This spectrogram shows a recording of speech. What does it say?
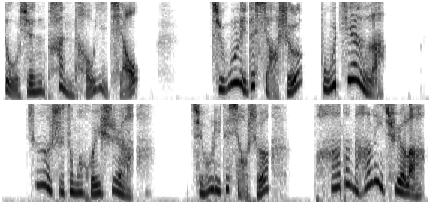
杜轩探头一瞧，酒里的小蛇不见了。这是怎么回事啊？酒里的小蛇爬到哪里去了？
